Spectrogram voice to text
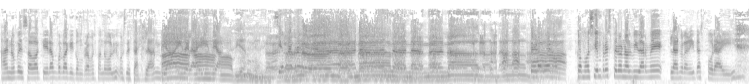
Ah, no, pensaba que era por la que compramos cuando volvimos de Tailandia Ah, y de la ah, India. Ah, bien, bien. Na, Siempre na, na. Pero bueno, como siempre, espero no olvidarme las braguitas por ahí.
